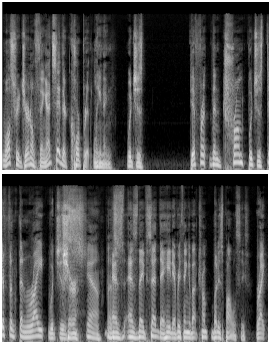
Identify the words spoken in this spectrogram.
Wall Street Journal thing, I'd say they're corporate leaning, which is different than Trump, which is different than right, which is sure. Yeah, as as they've said, they hate everything about Trump but his policies. Right.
